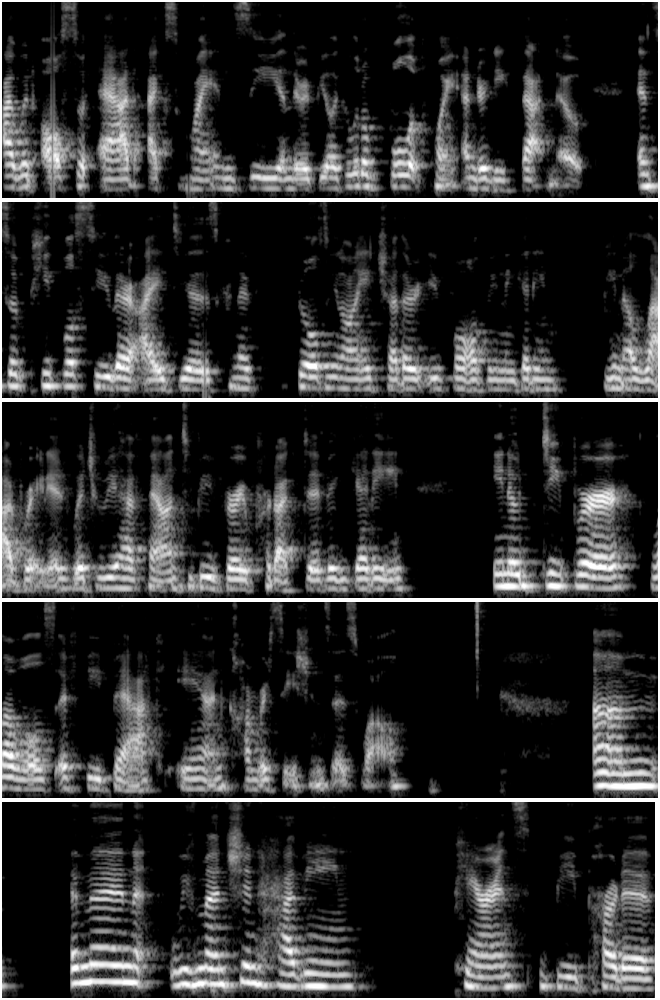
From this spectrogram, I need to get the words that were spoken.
I would also add x y and z and there would be like a little bullet point underneath that note. And so people see their ideas kind of building on each other evolving and getting being elaborated which we have found to be very productive in getting you know deeper levels of feedback and conversations as well. Um, and then we've mentioned having parents be part of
